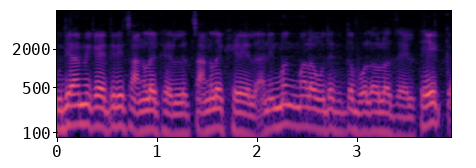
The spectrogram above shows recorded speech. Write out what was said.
उद्या मी काहीतरी चांगलं खेळलं चांगलं खेळेल आणि मग मला उद्या तिथं बोलावलं जाईल. एक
